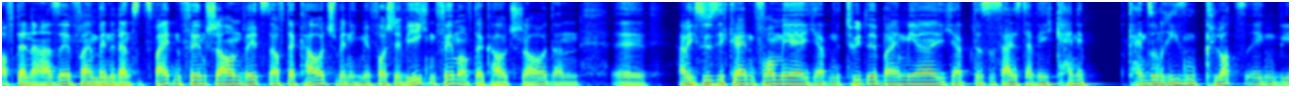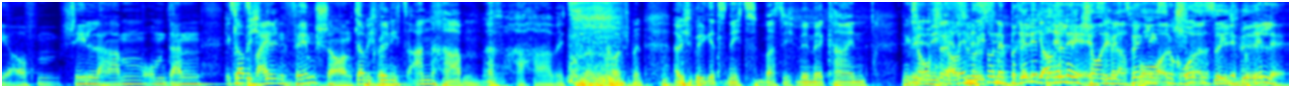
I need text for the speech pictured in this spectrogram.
auf der Nase, vor allem wenn du dann zu zweiten Film schauen willst auf der Couch, wenn ich mir vorstelle, wie ich einen Film auf der Couch schaue, dann äh, habe ich Süßigkeiten vor mir, ich habe eine Tüte bei mir, ich habe, das ist alles, da will ich keine keinen so einen riesen Klotz irgendwie auf dem Schädel haben, um dann Ich glaub, zum ich zweiten will- Film schauen Ich glaube, ich will nichts anhaben. Also, haha, jetzt bin. Aber ich will jetzt nichts, was ich will mir kein. Nichts will nicht aus Wenn es so eine Brille, Brille ist, wenn es wirklich so groß ist wie ich eine Brille,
